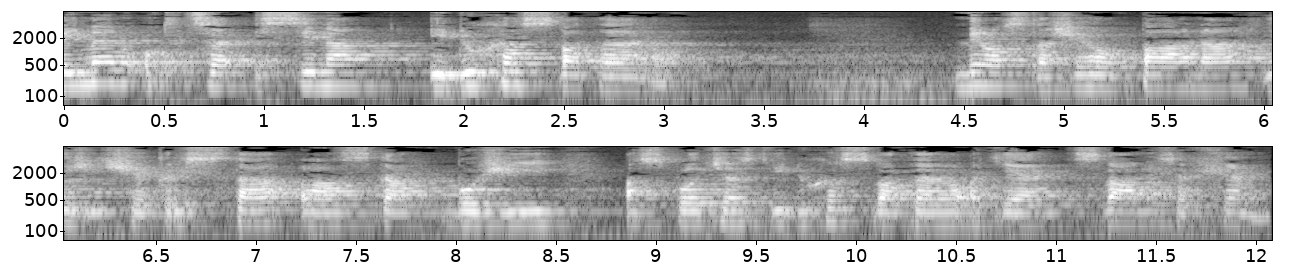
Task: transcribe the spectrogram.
Ve jménu Otce i Syna i Ducha Svatého. Milost našeho Pána Ježíše Krista, láska Boží a společenství Ducha Svatého, ať je s vámi se všemi.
